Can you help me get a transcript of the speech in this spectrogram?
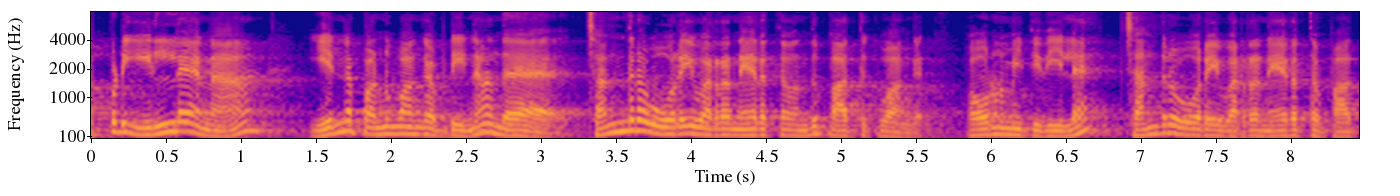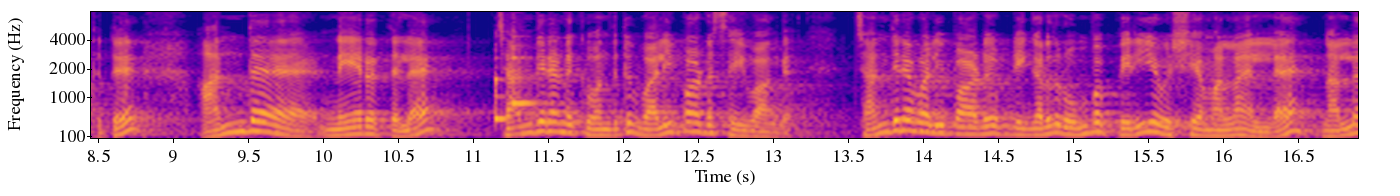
அப்படி இல்லைன்னா என்ன பண்ணுவாங்க அப்படின்னா அந்த சந்திர ஓரை வர்ற நேரத்தை வந்து பார்த்துக்குவாங்க. பௌர்ணமி திதியில் சந்திர ஓரை வர்ற நேரத்தை பார்த்துட்டு அந்த நேரத்தில் சந்திரனுக்கு வந்துட்டு வழிபாடு செய்வாங்க. சந்திர வழிபாடு அப்படிங்கிறது ரொம்ப பெரிய விஷயமெல்லாம் இல்லை. நல்லா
